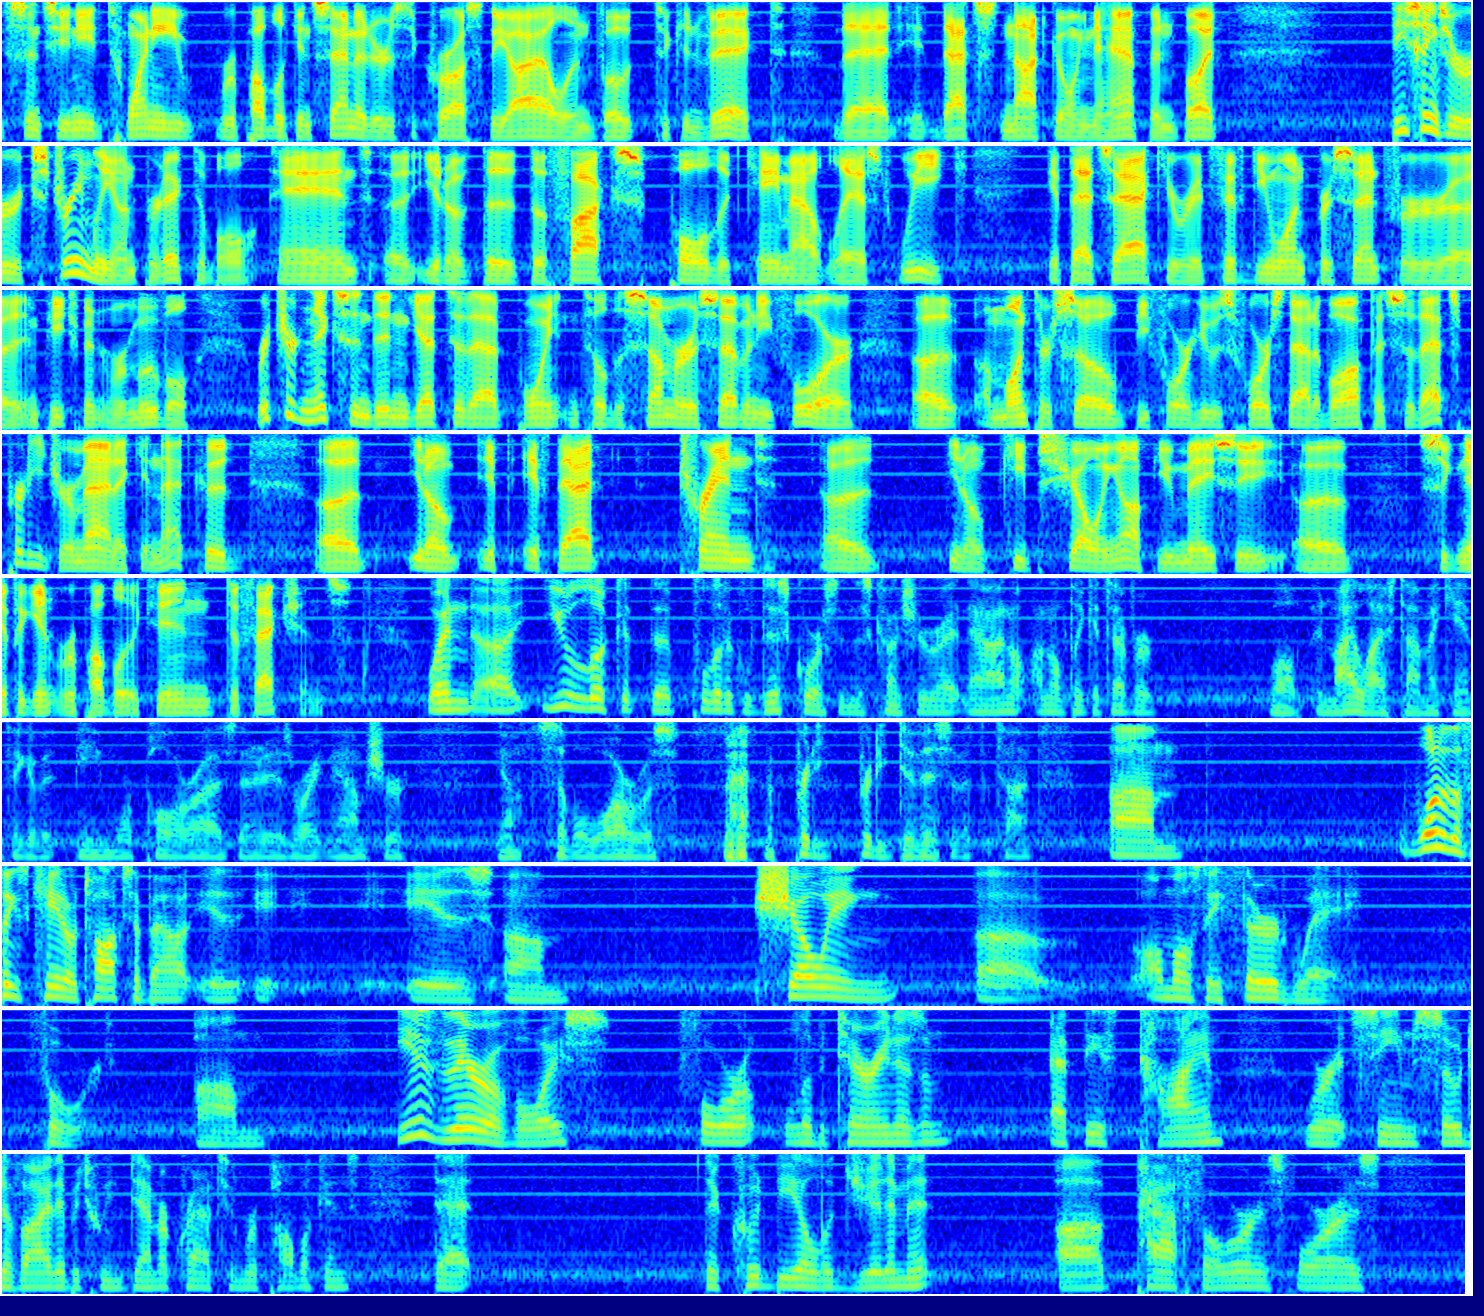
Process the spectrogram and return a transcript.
since you need 20 Republican senators to cross the aisle and vote to convict, that it, that's not going to happen. But these things are extremely unpredictable. And uh, you know, the the Fox poll that came out last week, if that's accurate, 51% for uh, impeachment and removal. Richard Nixon didn't get to that point until the summer of '74. Uh, a month or so before he was forced out of office. So that's pretty dramatic, and that could, uh, you know, if if that trend, uh, you know, keeps showing up, you may see uh, significant Republican defections. When uh, you look at the political discourse in this country right now, I don't, I don't think it's ever, well, in my lifetime, I can't think of it being more polarized than it is right now. I'm sure, you know, the Civil War was pretty, pretty divisive at the time. Um, one of the things Cato talks about is is um, showing uh, almost a third way forward. Um, is there a voice for libertarianism at this time where it seems so divided between Democrats and Republicans that there could be a legitimate uh, path forward as far as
